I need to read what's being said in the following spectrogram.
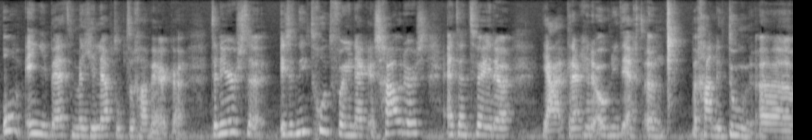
om in je bed met je laptop te gaan werken. Ten eerste is het niet goed voor je nek en schouders. En ten tweede ja, krijg je er ook niet echt een we gaan dit doen uh,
